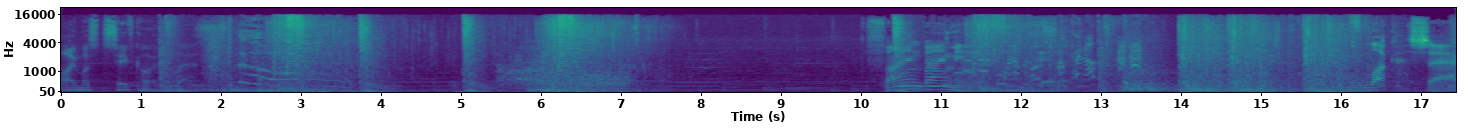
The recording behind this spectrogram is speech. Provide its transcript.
I must safeguard the land. Fine by me. Luck sack.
